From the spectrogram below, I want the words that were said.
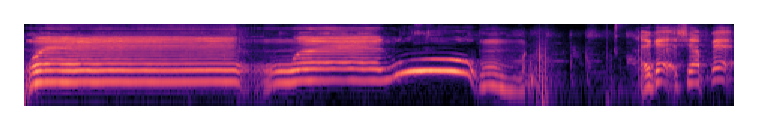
Weh weh hmm. ayo kek siap kek.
